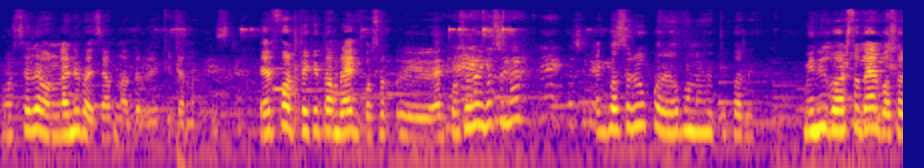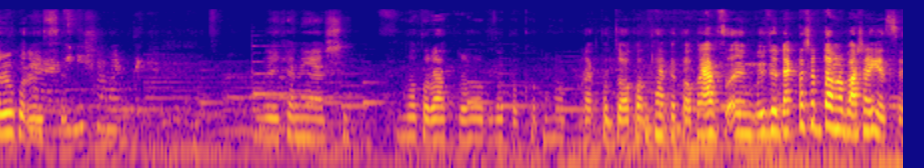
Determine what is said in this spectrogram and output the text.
আমার ছেলে অনলাইনে পাইছে আপনাদের, এই ঠিকানা এরপর থেকে তো আমরা এক বছর এক বছর হয়ে গেছে না? এক বছরের উপরেও মনে হতে পারে। মিনির বয়স তো দেড় বছরের উপরে হয়েছে। এখানে আসি। যত রাত্র হোক, যতক্ষণ হোক, ডাক্তার যখন থাকে তখন। ওই যে ডাক্তার সাহেব তো আমরা বাসায় গেছে।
